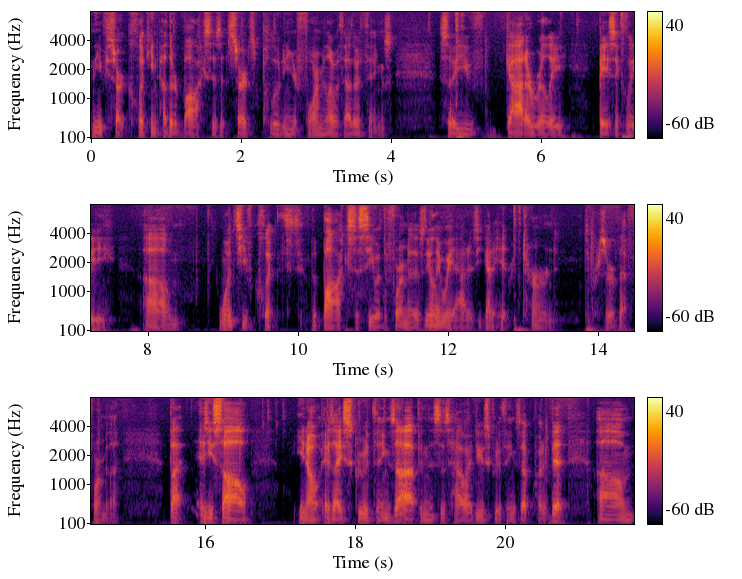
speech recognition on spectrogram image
and if you start clicking other boxes, it starts polluting your formula with other things. So you've got to really basically, um, once you've clicked the box to see what the formula is, the only way out is you got to hit return to preserve that formula. But as you saw, you know, as I screwed things up, and this is how I do screw things up quite a bit, um,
